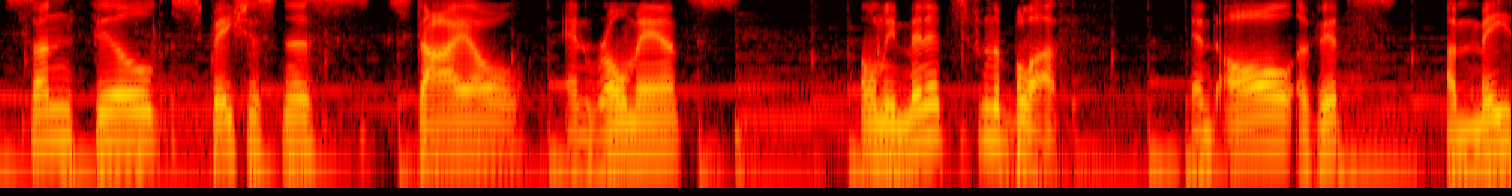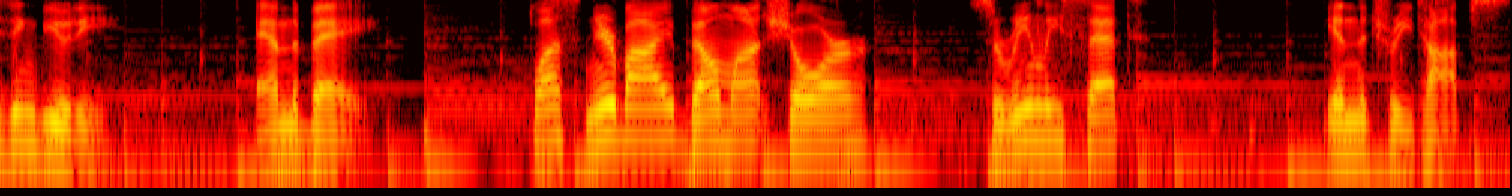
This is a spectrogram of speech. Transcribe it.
sun filled spaciousness, style, and romance, only minutes from the bluff and all of its amazing beauty and the bay. Plus, nearby Belmont Shore, serenely set in the treetops.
